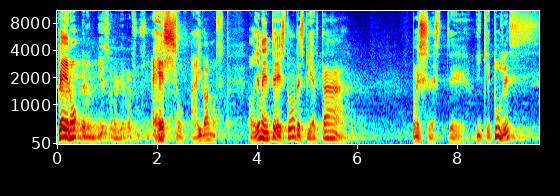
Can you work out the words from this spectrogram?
Pero, pero, empieza la guerra sucia. Eso, ahí vamos. Obviamente esto despierta pues este, inquietudes,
